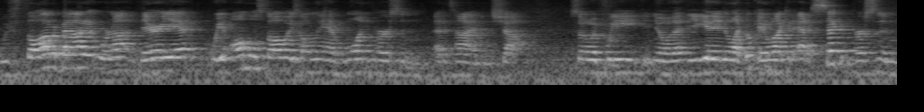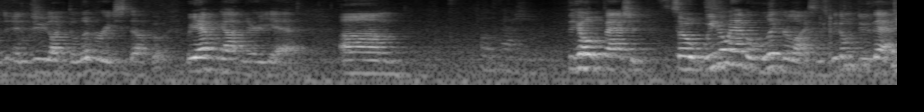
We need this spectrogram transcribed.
we've thought about it, we're not there yet. We almost always only have one person at a time in the shop. So if we, you know, that you get into like, okay, well, I could add a second person and, and do like delivery stuff, but we haven't gotten there yet. Um, Old fashioned. the old fashioned. So we don't have a liquor license. We don't do that.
